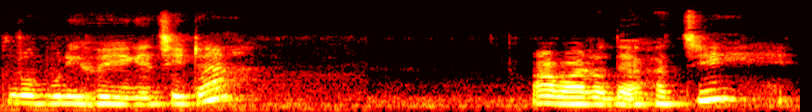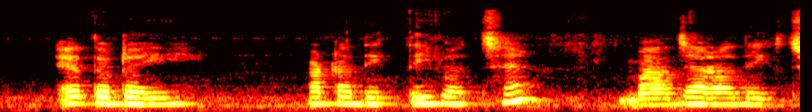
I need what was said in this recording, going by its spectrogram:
পুরোপুরি হয়ে গেছে এটা। আবারও দেখাচ্ছি, এতটাই আটা দেখতেই পাচ্ছেন বা যারা দেখছ,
